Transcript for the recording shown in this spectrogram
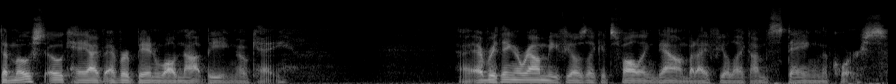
the most okay I've ever been while not being okay. Uh, everything around me feels like it's falling down, but I feel like I'm staying the course.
